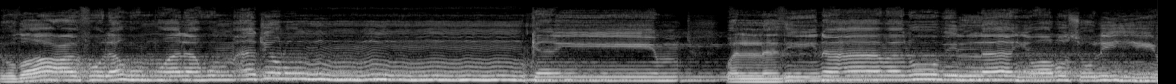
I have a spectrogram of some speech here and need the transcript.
يضاعف لهم ولهم أجر كريم. والذين آمنوا بالله ورسله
